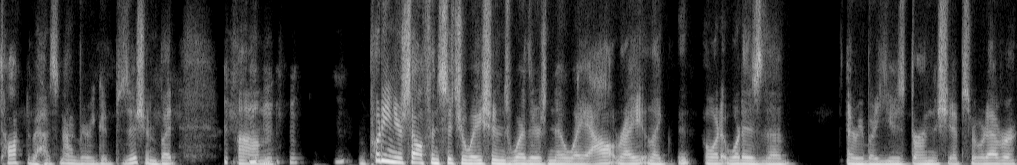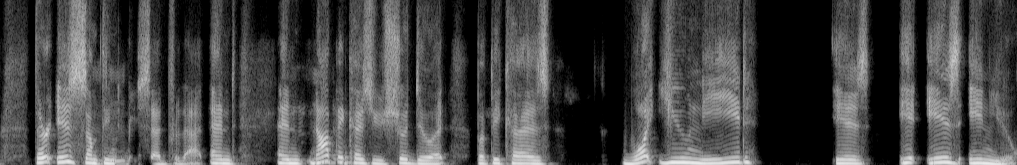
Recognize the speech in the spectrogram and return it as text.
talked about it's not a very good position but um, putting yourself in situations where there's no way out, right? Like what what is the everybody use burn the ships or whatever. There is something mm-hmm. to be said for that. And and not mm-hmm. because you should do it, but because what you need is it is in you.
